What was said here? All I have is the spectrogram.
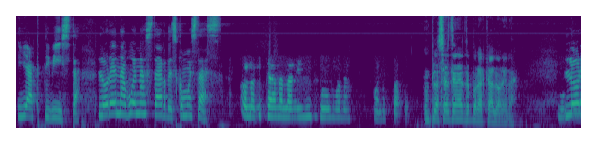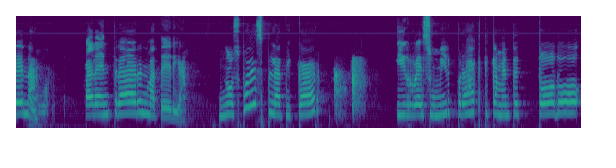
y activista. Lorena, buenas tardes, ¿cómo estás? Hola, ¿qué tal, Buenas, buenas tardes. Un placer tenerte por acá, Lorena. Lorena, para entrar en materia, ¿nos puedes platicar y resumir prácticamente todo,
